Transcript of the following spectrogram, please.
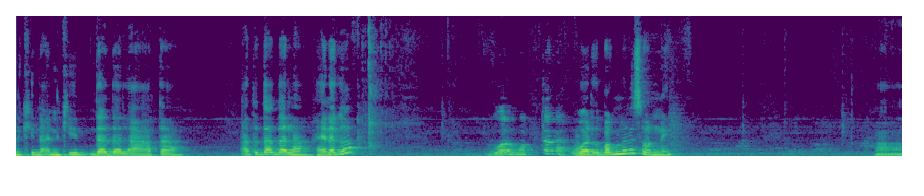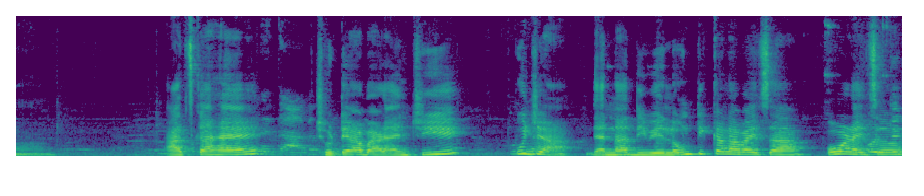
आणखीन आणखीन दादाला आता. आता दादाला है ना ग? वर बघतं का? वर बघणार आहे सोडणे. हा. आज काय आहे? छोट्या बाळांची पूजा. त्यांना दिवे लावून टिक्का लावायचा ओवाळायचं.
